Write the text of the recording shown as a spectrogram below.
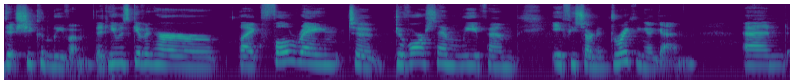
that she could leave him. That he was giving her like full reign to divorce him, leave him if he started drinking again. And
